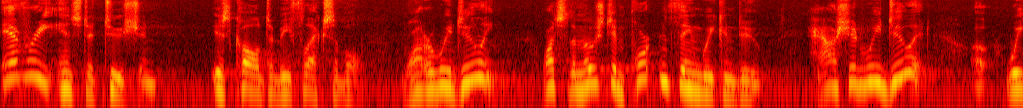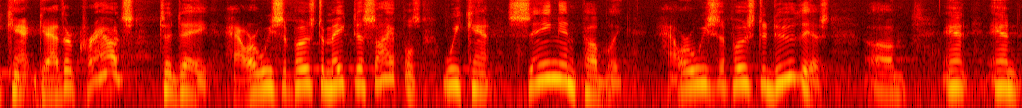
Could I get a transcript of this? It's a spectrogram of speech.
Every institution is called to be flexible. What are we doing? What's the most important thing we can do? How should we do it? Oh, we can't gather crowds today. How are we supposed to make disciples? We can't sing in public. How are we supposed to do this? Um, and, and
